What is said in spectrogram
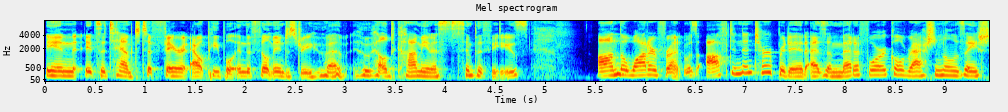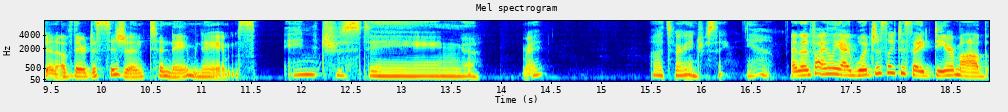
in its attempt to ferret out people in the film industry who have who held communist sympathies. On the waterfront was often interpreted as a metaphorical rationalization of their decision to name names. Interesting. Right? Oh, that's very interesting. Yeah. And then finally, I would just like to say, dear mob,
